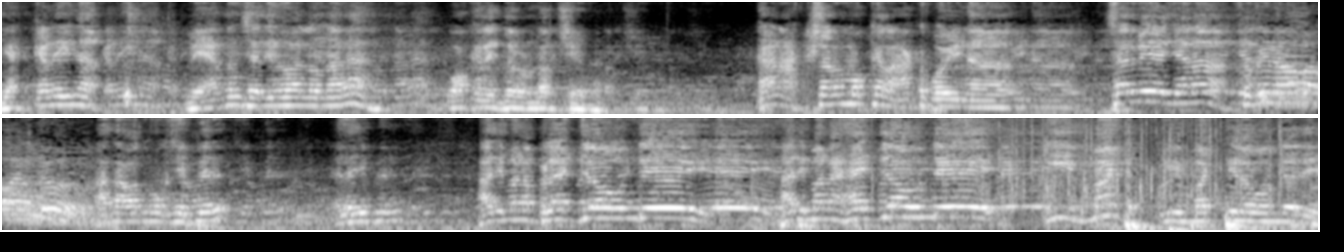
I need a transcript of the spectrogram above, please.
ఎక్కడైనా వేదం చదివిన వాళ్ళు ఉన్నారా? ఒకరిద్దరు ఉండొచ్చేమో. కానీ అక్షరం మొక్క రాకపోయినా సర్వే జన ఆ తర్వాత మొక్క చెప్పారు? ఎలా చెప్పారు? అది మన బ్లడ్లో ఉంది. అది మన హెడ్లో ఉంది. ఈ మట్ ఈ మట్టిలో ఉంది అది.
